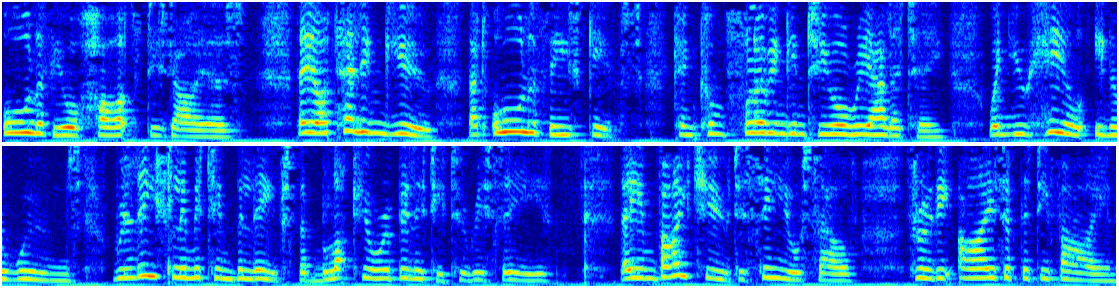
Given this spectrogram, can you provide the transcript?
all of your heart's desires. They are telling you that all of these gifts can come flowing into your reality when you heal inner wounds, release limiting beliefs that block your ability to receive. They invite you to see yourself through the eyes of the divine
